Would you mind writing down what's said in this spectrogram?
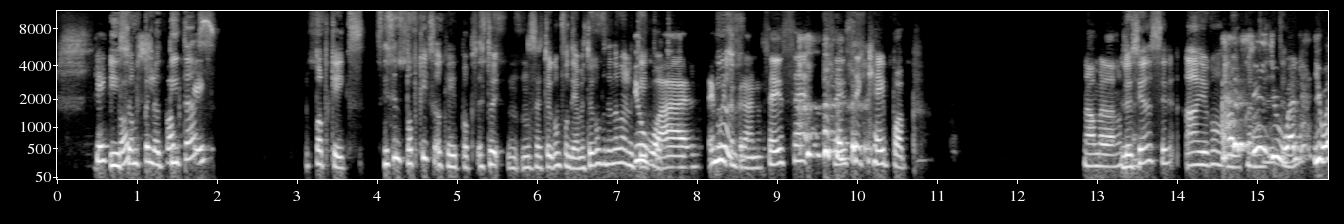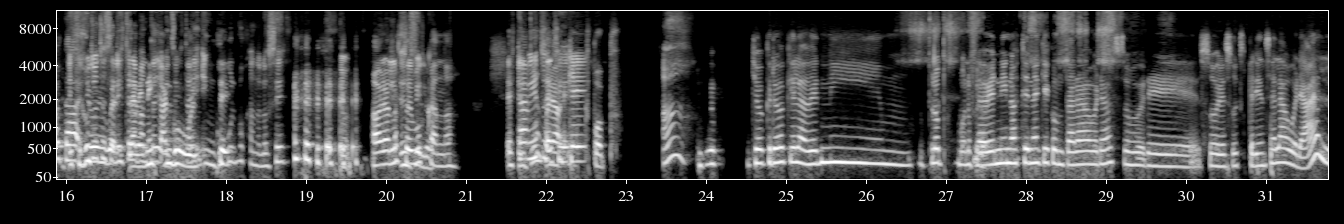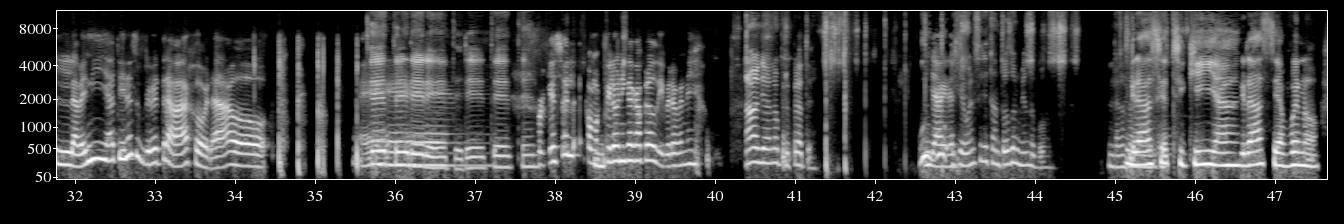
Cake Y son pops, pelotitas. Pop cakes. ¿Se dicen pop cakes o K-pops? Estoy, no sé, estoy confundida. Me estoy confundiendo con el K-pop. Igual, es muy temprano. Se dice, se dice K-pop. No, en verdad no ¿Lo sé. decía en serio? Ah, yo como. Sí, yo igual, igual Es estaba, que justo te saliste la pantalla, está en Google. en sí. Google buscándolo, sí. Ahora lo estoy filo. buscando. Está El bien, punto es que- K-pop. Ah, Yo, creo que la Berni, plop, bueno, la. Berni nos tiene que contar ahora sobre, sobre su experiencia laboral. La Berni ya tiene su primer trabajo, bravo. Eh, te, te. Porque eso es como que fui la única que aplaudí, pero ven ya. Ah, ya, no, pero espérate. Ya, gracias. bueno, que están todos durmiendo, de Gracias, chiquilla. Gracias. Bueno,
